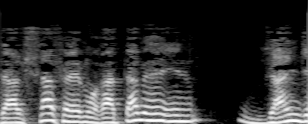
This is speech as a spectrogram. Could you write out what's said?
در صف مقدم این جنگ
